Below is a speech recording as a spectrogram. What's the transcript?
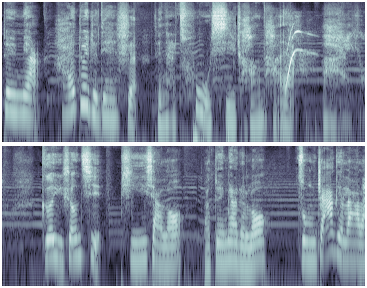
对面还对着电视在那促膝长谈呀！哎呦，哥一生气，劈一下楼，把对面的楼总闸给拉了，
